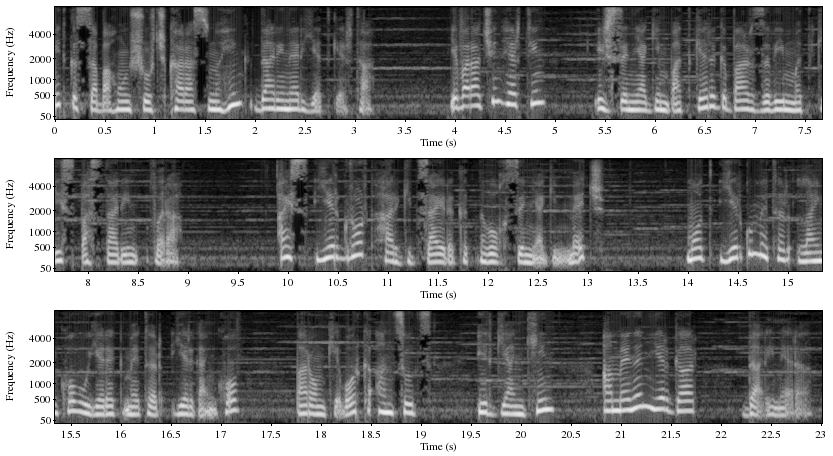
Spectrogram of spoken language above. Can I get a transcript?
միտքս սաբահուն շուրջ 45 դարիներ յետ կերտա։ Եվ առաջին հերթին իր սենյակին պատկերը կբարձվի մտքիս պաստարին վրա։ Այս երկրորդ հարգի ծայրը գտնվող սենյակին մեջ մոտ 2 մետր լայնքով ու 3 մետր երկայնքով պարոն Քևորգը անցուց իր ցանկին ամենեն երկար դարիները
